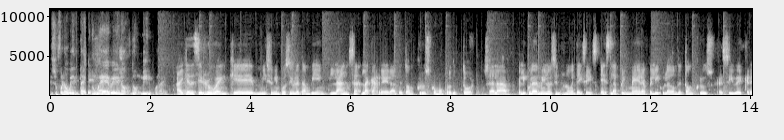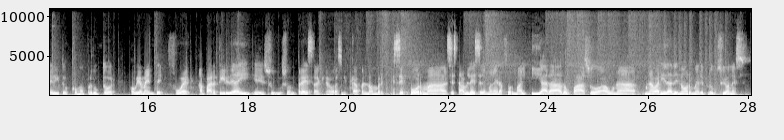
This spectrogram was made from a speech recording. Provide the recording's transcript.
Eso fue 99, no, 2000 por ahí. Hay que decir, Rubén, que Misión Imposible también lanza la carrera de Tom Cruise como productor. O sea, la película de 1996 es la primera película donde Tom Cruise recibe crédito como productor. Obviamente fue a partir de ahí eh, su, su empresa, que ahora se me escapa el nombre, se forma, se establece de manera formal y ha dado paso a una, una variedad enorme de producciones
